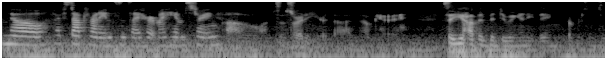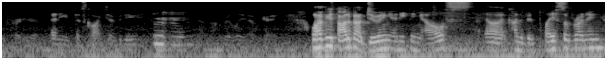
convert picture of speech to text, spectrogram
No, I've stopped running since I hurt my hamstring. Oh, I'm so sorry to hear that. Okay. So you haven't been doing anything ever since you've hurt your any physical activity? Mm-mm. No, not really. Okay. Well, have you thought about doing anything else, uh, kind of in place of running?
